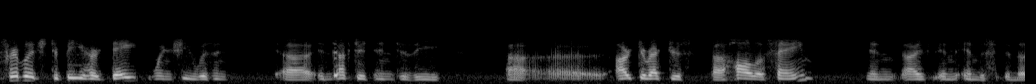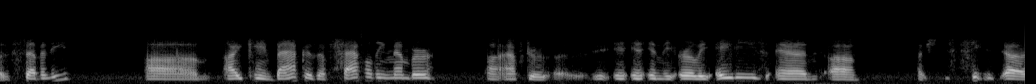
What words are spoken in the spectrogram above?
privileged to be her date when she was in, uh, inducted into the uh, Art Directors uh, Hall of Fame in in in the, in the 70s. Um, I came back as a faculty member uh, after uh, in, in, the early 80s, and um, uh,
